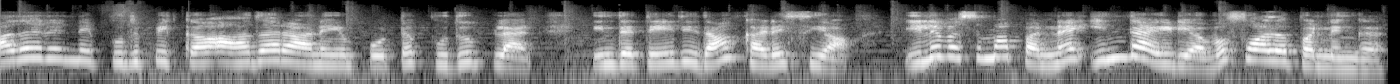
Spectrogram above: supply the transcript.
ஆதார் எண்ணை புதுப்பிக்க ஆதார் ஆணையம் போட்ட புது பிளான். இந்த தேதி தான் கடைசியா. இலவசமா பண்ண இந்த ஐடியாவை ஃபாலோ பண்ணுங்க.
